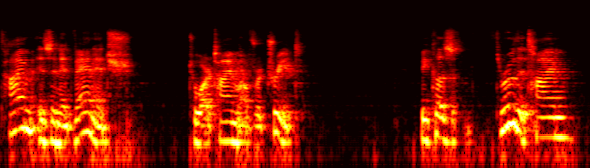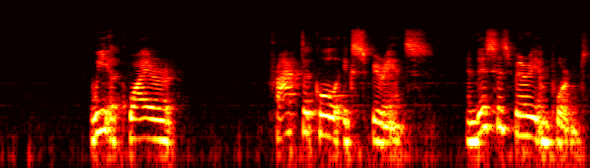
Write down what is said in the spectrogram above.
Time is an advantage to our time of retreat because through the time we acquire practical experience, and this is very important.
